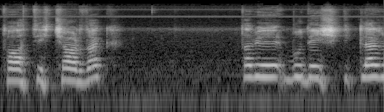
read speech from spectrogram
Fatih Çardak. Tabii bu değişiklikler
